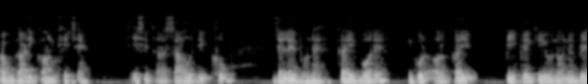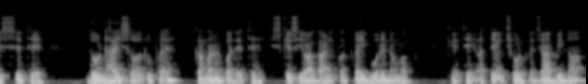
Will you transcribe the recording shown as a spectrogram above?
अब गाड़ी कौन खींचे? इसी तरह साहू जी खूब जले भुने। कई बोरे, गुड़ और कई पीपे घी उन्होंने बेचे थे। दो ढाई सौ रुपए कमर में बधे थे। इसके सिवा गाड़ी पर कई बोरे नमक के थे। अतएव छोड़कर जा भी न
